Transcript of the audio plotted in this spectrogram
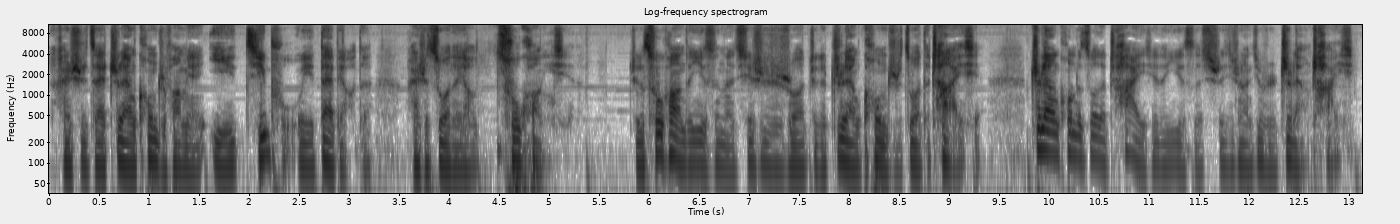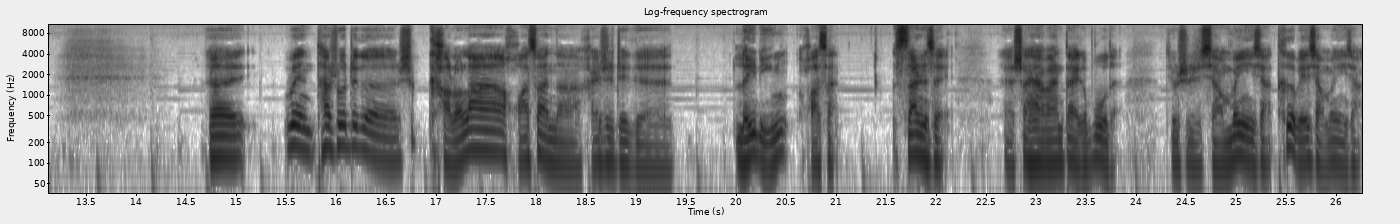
还是在质量控制方面，以吉普为代表的，还是做的要粗犷一些的。这个粗犷的意思呢，其实是说这个质量控制做的差一些。质量控制做的差一些的意思，实际上就是质量差一些。呃，问他说这个是卡罗拉划算呢，还是这个雷凌划算？三十岁，呃，上下班带个步的。就是想问一下，特别想问一下，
